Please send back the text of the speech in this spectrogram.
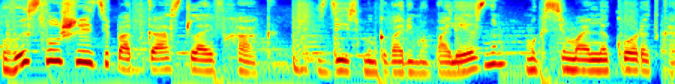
Вы слушаете подкаст «Лайфхак». Здесь мы говорим о полезном максимально коротко.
